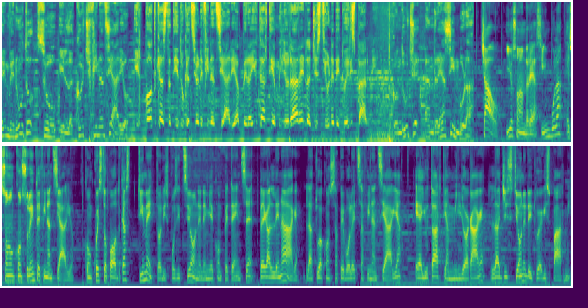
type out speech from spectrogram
Benvenuto su Il Coach Finanziario, il podcast di educazione finanziaria per aiutarti a migliorare la gestione dei tuoi risparmi. Conduce Andrea Simbula. Ciao, io sono Andrea Simbula e sono un consulente finanziario. Con questo podcast ti metto a disposizione le mie competenze per allenare la tua consapevolezza finanziaria e aiutarti a migliorare la gestione dei tuoi risparmi.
